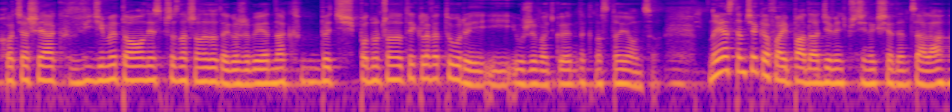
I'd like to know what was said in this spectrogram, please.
Chociaż jak widzimy, to on jest przeznaczony do tego, żeby jednak być podłączony do tej klawiatury i, i używać go jednak na stojąco. No ja jestem ciekaw iPada 9 5,7 cala.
